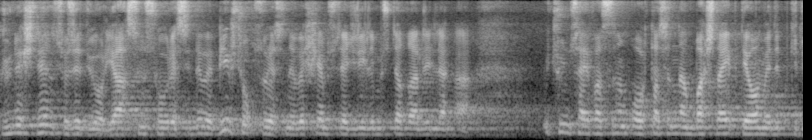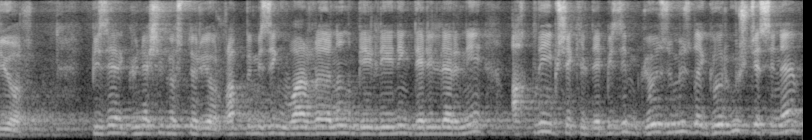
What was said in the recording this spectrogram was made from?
güneşten söz ediyor Yasin suresinde ve birçok suresinde ve şems tecrili müstegarrillaha. Üçüncü sayfasının ortasından başlayıp devam edip gidiyor. bize güneşi gösteriyor. Rabbimizin varlığının, birliğinin delillerini akli bir şekilde bizim gözümüzle görmüşçesine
